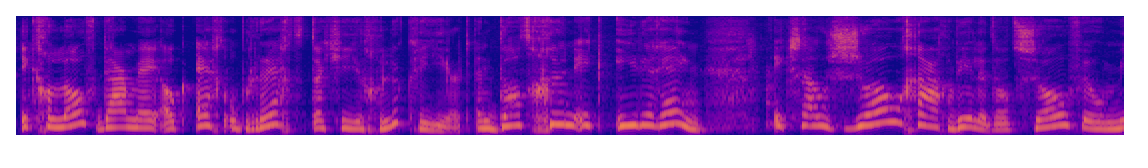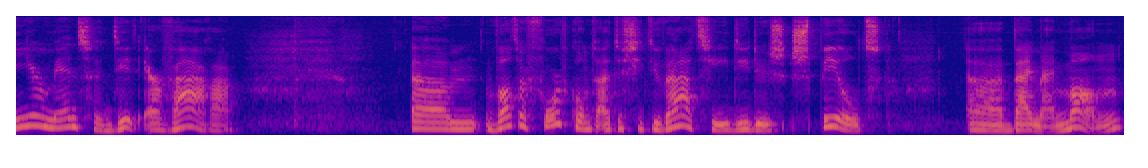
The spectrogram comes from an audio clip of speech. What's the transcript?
Ik geloof daarmee ook echt oprecht dat je je geluk creëert. En dat gun ik iedereen. Ik zou zo graag willen dat zoveel meer mensen dit ervaren. Ehm, wat er voortkomt uit de situatie die dus speelt uh, bij mijn man.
